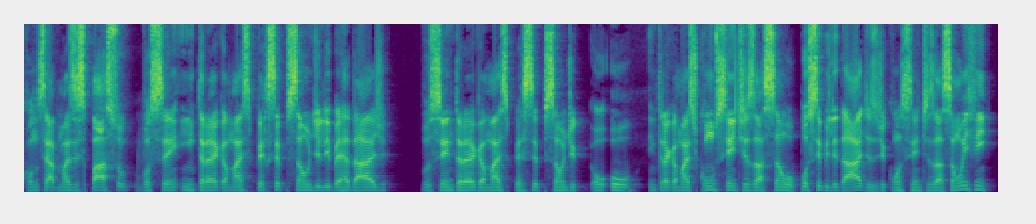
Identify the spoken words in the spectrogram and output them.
Quando você abre mais espaço, você entrega mais percepção de liberdade, você entrega mais percepção de, ou, ou, entrega mais conscientização, ou possibilidades de conscientização, enfim,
